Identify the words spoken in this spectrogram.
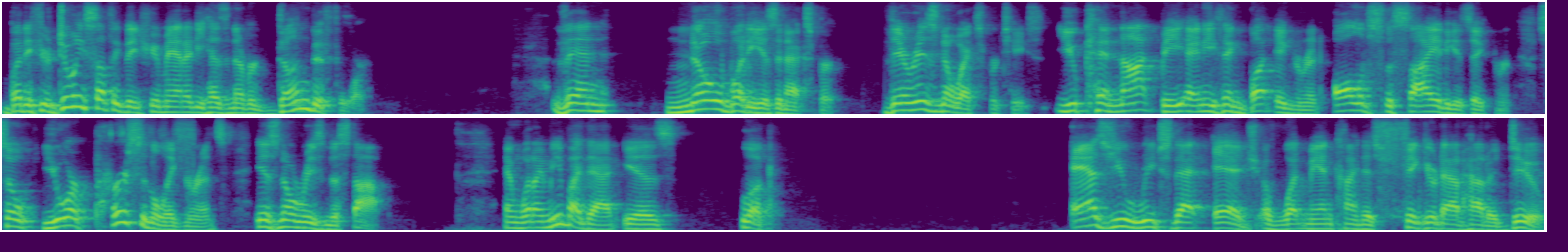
But if you're doing something that humanity has never done before, then nobody is an expert. There is no expertise. You cannot be anything but ignorant. All of society is ignorant. So your personal ignorance is no reason to stop. And what I mean by that is look, as you reach that edge of what mankind has figured out how to do,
